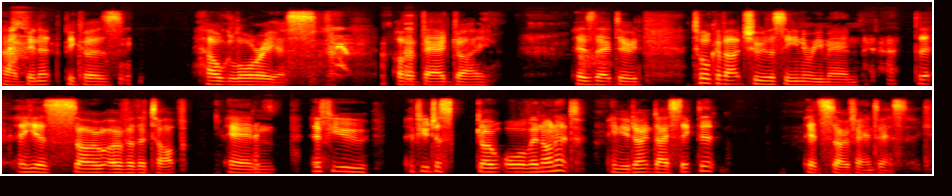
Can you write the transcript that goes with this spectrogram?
uh, Bennett? Because how glorious of a bad guy is that dude? Talk about chew the scenery, man. The, he is so over the top. And if you if you just go all in on it and you don't dissect it, it's so fantastic.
